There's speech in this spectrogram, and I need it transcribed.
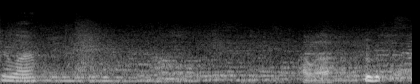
Hello.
